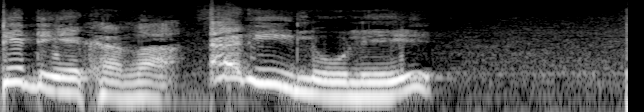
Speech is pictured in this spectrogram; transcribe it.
တစ်တရခံကအဲ့ဒီလိုလေဖ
